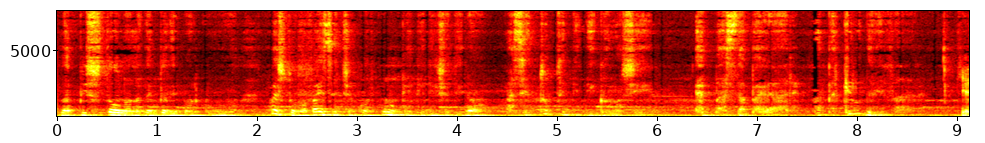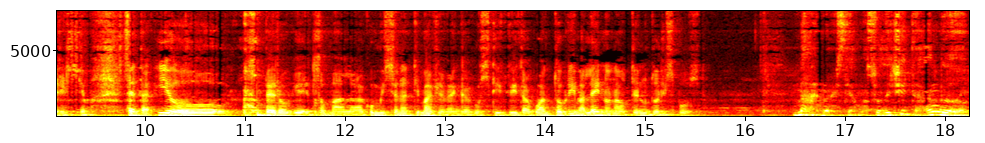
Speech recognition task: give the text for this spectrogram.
la pistola alla tempia di qualcuno. Questo lo fai se c'è qualcuno che ti dice di no. Ma se tutti ti dicono sì e basta pagare. Ma perché lo devi fare? Chiarissimo. Senta, io spero che insomma, la commissione antimafia venga costituita quanto prima. Lei non ha ottenuto risposta? Ma noi stiamo sollecitando,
